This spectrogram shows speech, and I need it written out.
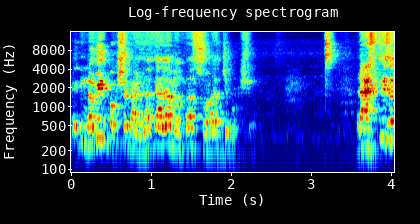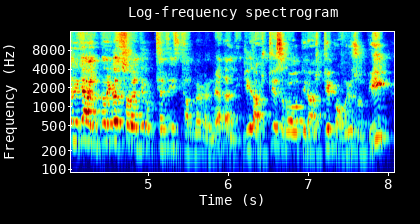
एक नवीन पक्ष काढला त्याला म्हणतात स्वराज्य पक्ष. राष्ट्रीय सभेच्या अंतर्गत स्वराज्य पक्षाची स्थापना करण्यात आली. जी राष्ट्रीय सभा होती राष्ट्रीय काँग्रेस होती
